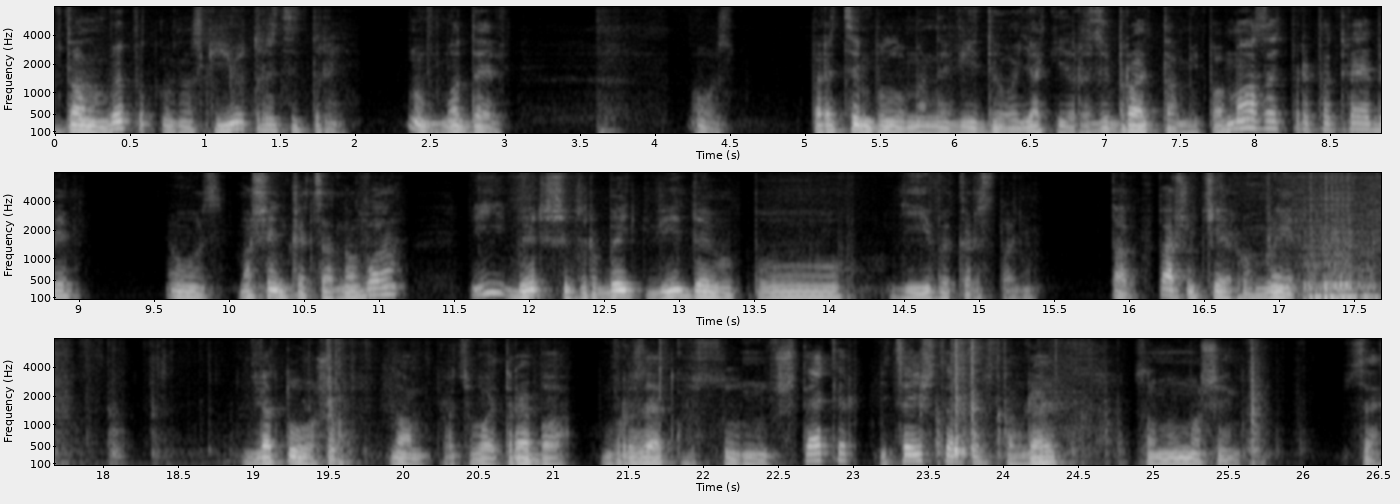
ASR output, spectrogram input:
в даному випадку у нас Q33. Ну, модель. Ось. Перед цим було в мене відео, як її розібрати там і помазати при потребі. Ось. Машинка ця нова. І вирішив зробити відео по її використанню. Так, в першу чергу ми для того, щоб нам працювати, треба в розетку всунути штекер, і цей штекер вставляють в саму машинку. Все.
